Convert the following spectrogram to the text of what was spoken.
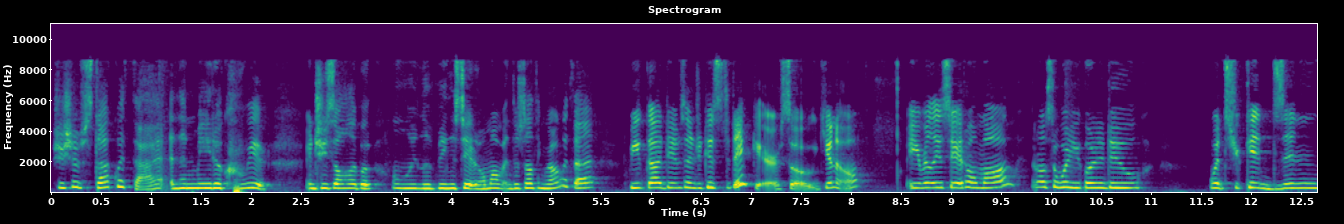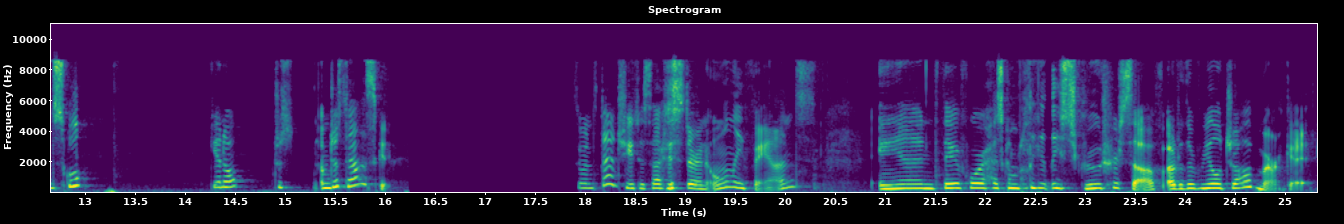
she should have stuck with that and then made a career. And she's all about, oh, I love being a stay-at-home mom, and there's nothing wrong with that. But you goddamn send your kids to daycare, so you know, are you really a stay-at-home mom? And also, what are you going to do once your kids in school? You know, just I'm just asking. So instead, she decided to start an OnlyFans and therefore has completely screwed herself out of the real job market.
